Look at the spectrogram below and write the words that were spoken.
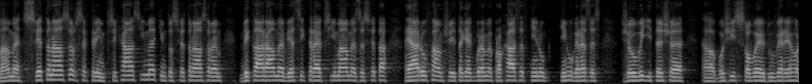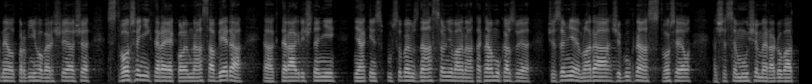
Máme světonázor, se kterým přicházíme, tímto světonázorem vykládáme věci, které přijímáme ze světa a já doufám, že i tak, jak budeme procházet knihu, knihu Genesis, že uvidíte, že eh, Boží slovo je důvěryhodné od prvního verše a že stvoření, které je kolem nás a věda, eh, která když není nějakým způsobem znásilňována, tak nám ukazuje, že země je mladá, že Bůh nás stvořil a že se můžeme radovat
